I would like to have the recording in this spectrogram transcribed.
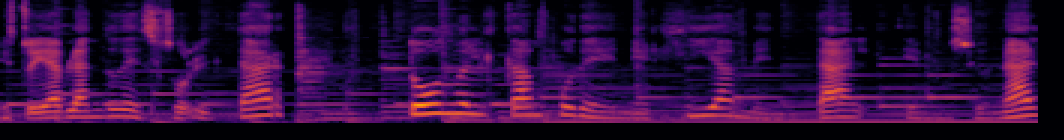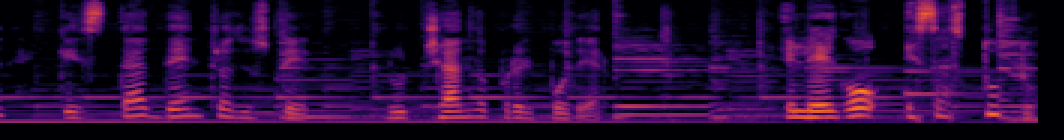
Estoy hablando de soltar todo el campo de energía mental, emocional que está dentro de usted, luchando por el poder. El ego es astuto,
